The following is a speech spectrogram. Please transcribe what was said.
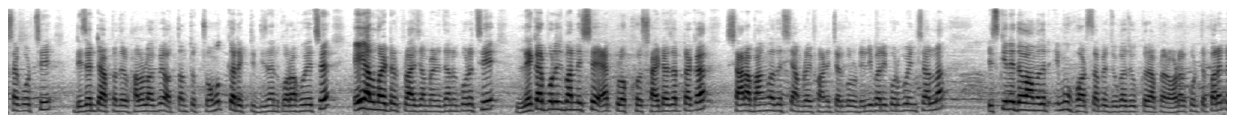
আশা করছি ডিজাইনটা আপনাদের ভালো লাগবে। অত্যন্ত চমৎকার একটি ডিজাইন করা হয়েছে। এই আলমারিটার প্রাইস আমরা নির্ধারণ করেছি লেকার পলিশ বার্নিশে এক লক্ষ ষাট হাজার টাকা। সারা বাংলাদেশে আমরা এই ফার্নিচারগুলো ডেলিভারি করব ইনশাল্লাহ স্ক্রিনে দেওয়া আমাদের ইমো, হোয়াটসঅ্যাপে যোগাযোগ করে আপনারা অর্ডার করতে পারেন।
